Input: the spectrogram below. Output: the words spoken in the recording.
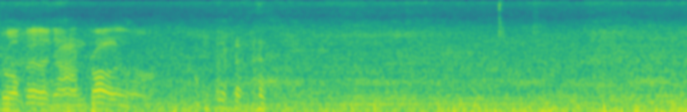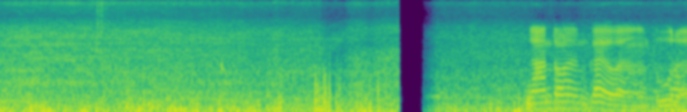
ഇതൊക്കെ ഞാൻ ഞാൻ എനിക്ക് ടൂറ്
